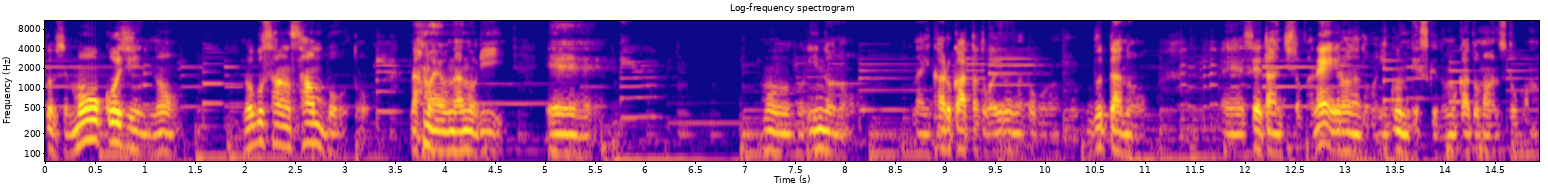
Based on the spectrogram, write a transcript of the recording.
そうですね蒙古人のロブサン三宝と名前を名乗り、えー、もうインドの何カルカッタとかいろんなところにブッダの、えー、生誕地とかねいろんなところに行くんですけどもカドマンズとかも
